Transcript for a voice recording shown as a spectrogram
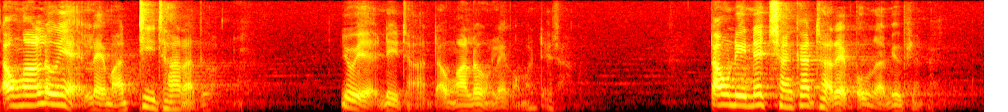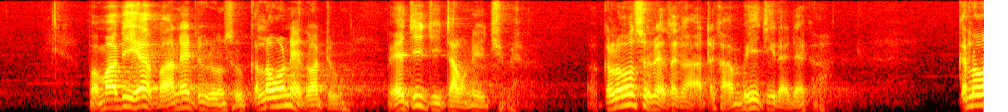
တောင်ငါလုံးရဲ့အလယ်မှာတီထားတာသူမြို့ရဲ့အနေထားတောင်ငါလုံးအလယ်ကောင်မှာတည်ထားတောင်နေနဲ့ခြံခတ်ထားတဲ့ပုံစံမျိုးဖြစ်တယ်ဗမာပြည်ကဘာနဲ့တူတော့ဆိုကလောနဲ့သွားတူဘယ်ကြည့်ကြည့်တောင်နေချီပဲကလောဆိုတဲ့စကားတစ်ခါမေးကြည့်လိုက်တဲ့အခါ ကလော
